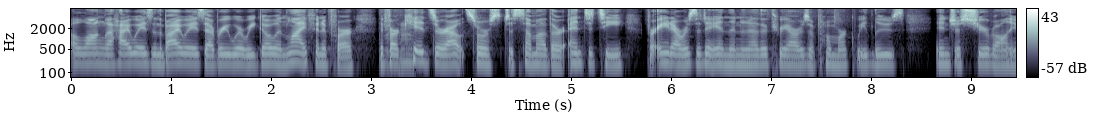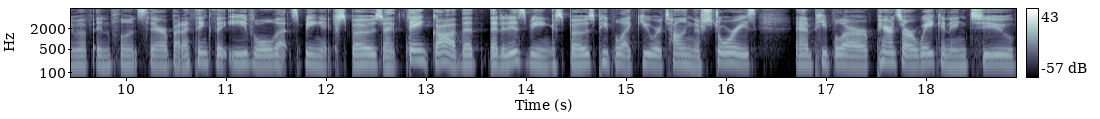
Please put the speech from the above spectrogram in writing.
along the highways and the byways everywhere we go in life. And if our if our mm-hmm. kids are outsourced to some other entity for 8 hours a day and then another 3 hours of homework we lose in just sheer volume of influence there. But i think the evil that's being exposed i thank god that that it is being exposed. People like you are telling their stories and people are parents are awakening to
